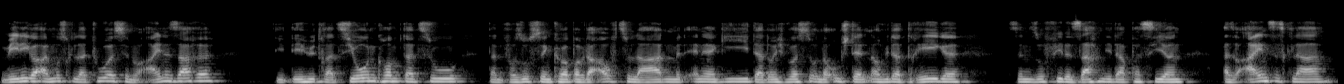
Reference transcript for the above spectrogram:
weniger an Muskulatur ist ja nur eine Sache. Die Dehydration kommt dazu. Dann versuchst du den Körper wieder aufzuladen mit Energie. Dadurch wirst du unter Umständen auch wieder träge. Es sind so viele Sachen, die da passieren. Also eins ist klar,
